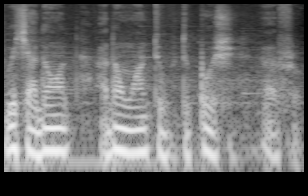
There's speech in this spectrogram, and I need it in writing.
which I don't I don't want to, to push uh, through.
